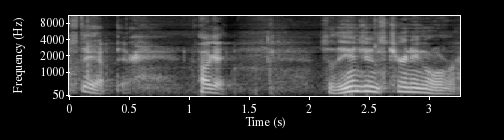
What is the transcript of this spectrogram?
stay up there. Okay, so the engine's turning over.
